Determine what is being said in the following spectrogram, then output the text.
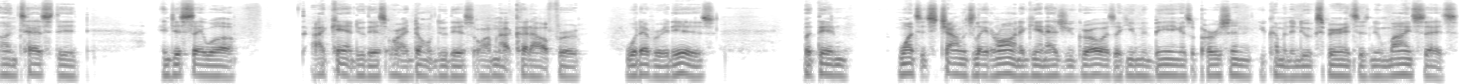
untested, and just say, well, I can't do this, or I don't do this, or I'm not cut out for whatever it is. But then once it's challenged later on, again, as you grow as a human being, as a person, you come into new experiences, new mindsets,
